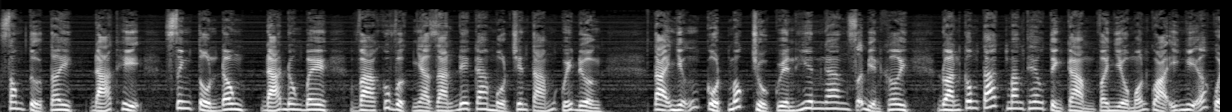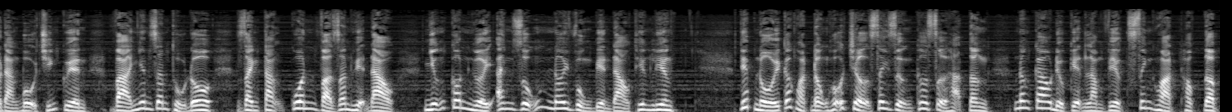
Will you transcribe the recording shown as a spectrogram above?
sông Tử Tây, Đá Thị, Sinh Tồn Đông, Đá Đông Bê và khu vực nhà giàn DK1 trên 8 Quế Đường. Tại những cột mốc chủ quyền hiên ngang giữa biển khơi, đoàn công tác mang theo tình cảm và nhiều món quà ý nghĩa của Đảng bộ chính quyền và nhân dân thủ đô dành tặng quân và dân huyện đảo, những con người anh dũng nơi vùng biển đảo thiêng liêng. Tiếp nối các hoạt động hỗ trợ xây dựng cơ sở hạ tầng, nâng cao điều kiện làm việc, sinh hoạt, học tập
